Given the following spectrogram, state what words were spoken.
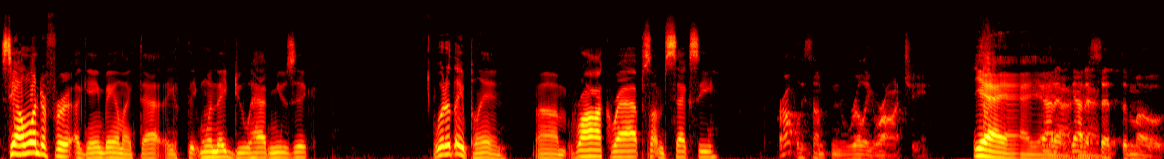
See, I wonder for a game band like that, if they, when they do have music, what are they playing? Um, rock, rap, something sexy. Probably something really raunchy. Yeah, yeah, yeah. gotta yeah, gotta yeah. set the mode.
